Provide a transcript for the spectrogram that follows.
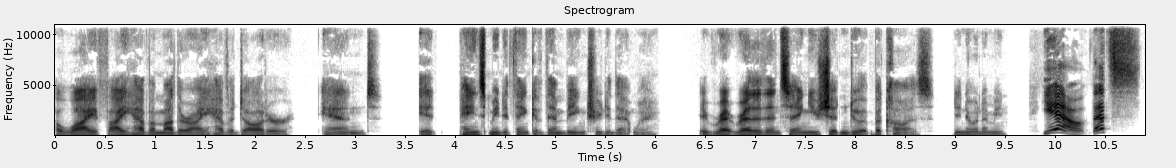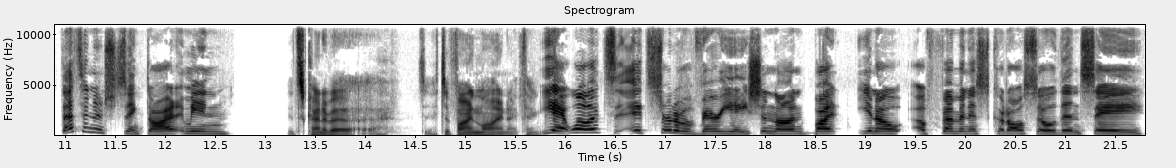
a wife, I have a mother, I have a daughter, and it pains me to think of them being treated that way. It, ra- rather than saying you shouldn't do it because. Do you know what I mean? Yeah, that's that's an interesting thought. I mean, It's kind of a it's- it's a fine line, I think. Yeah, well, it's it's sort of a variation on, but you know, a feminist could also then say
